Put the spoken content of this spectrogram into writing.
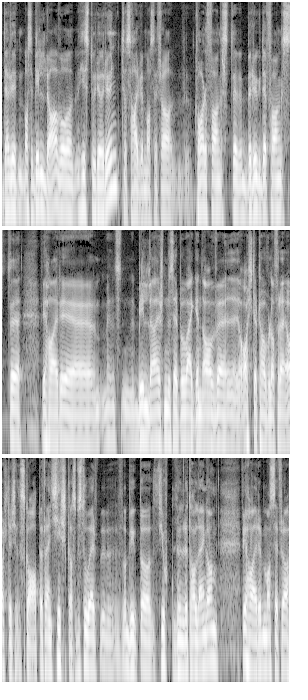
Det har vi masse bilder av og historier rundt. Og så har vi masse fra hvalfangst, brugdefangst. Vi har eh, bilder her som du ser på veggen av eh, altertavla fra alterskapet fra en kirke som sto her, var bygd på 1400-tallet en gang. Vi har masse fra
